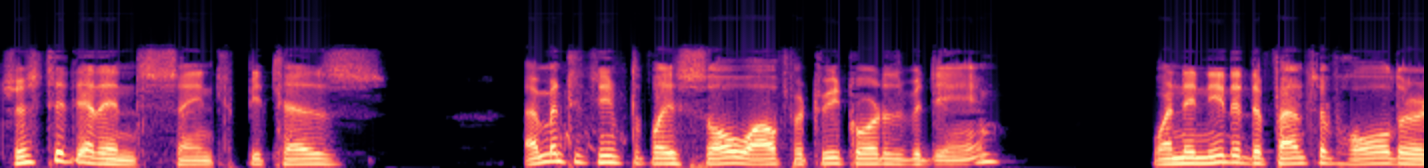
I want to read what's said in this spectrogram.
just to get in sync because Edmonton seems to play so well for three quarters of a game. When they need a defensive hold or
